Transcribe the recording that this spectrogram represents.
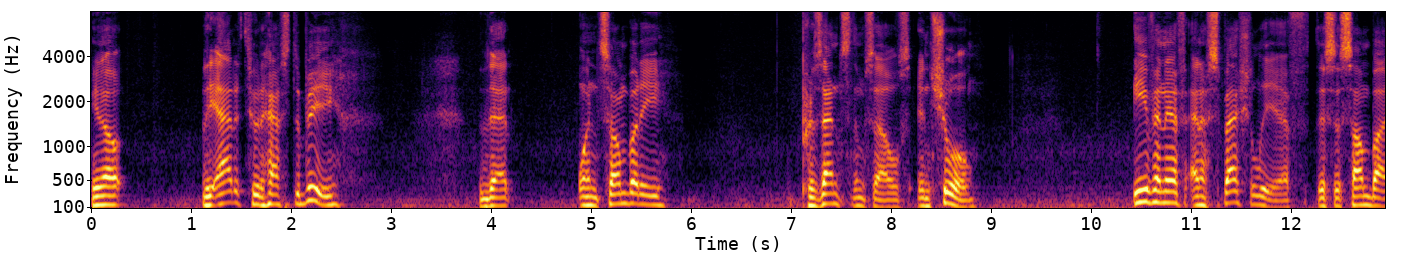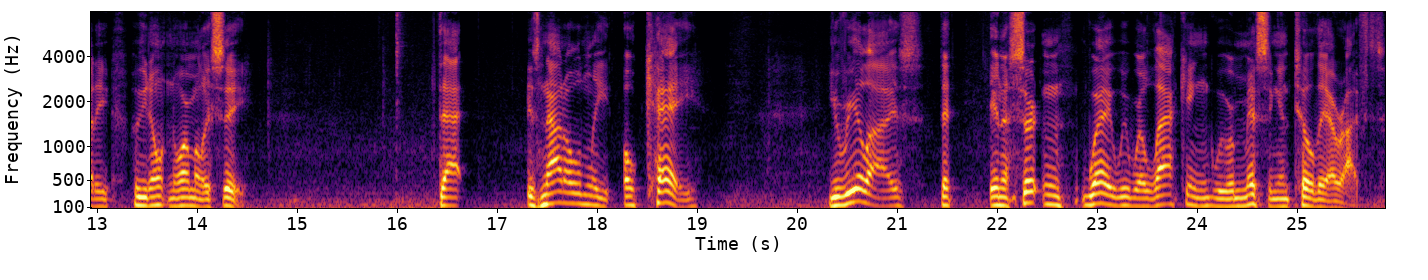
You know, the attitude has to be that when somebody presents themselves in shul, even if and especially if this is somebody who you don't normally see, that is not only okay, you realize that in a certain way we were lacking, we were missing until they arrived.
